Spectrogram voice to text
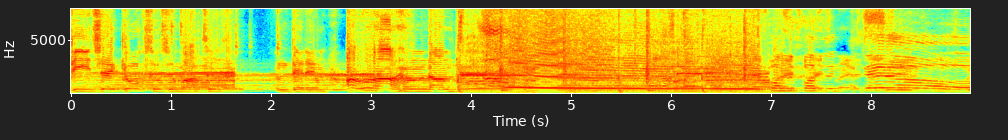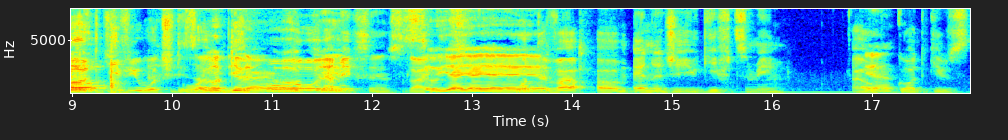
Diyecek yok sözüm artık Derim Allah'ından bu Nice, nice, nice. God give you what you deserve. God give- Oh, okay. that makes sense. Like so yeah, yeah, yeah, yeah, yeah. whatever um energy you give to me, I hope Yeah. God gives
